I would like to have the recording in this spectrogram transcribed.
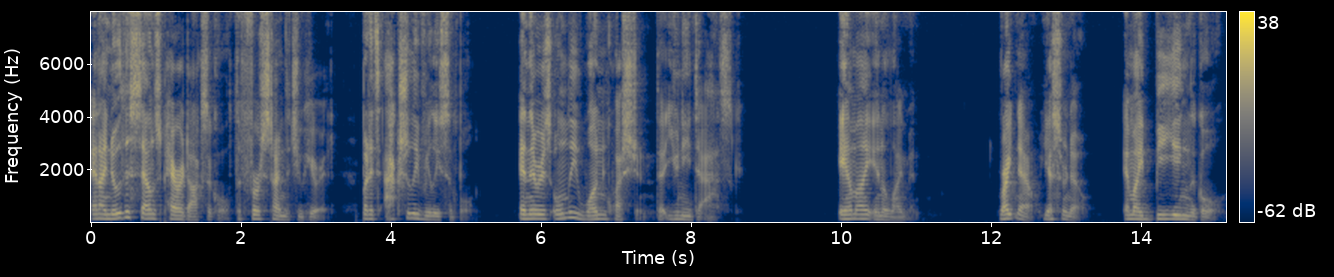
And I know this sounds paradoxical the first time that you hear it, but it's actually really simple. And there is only one question that you need to ask Am I in alignment? Right now, yes or no? Am I being the goal?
